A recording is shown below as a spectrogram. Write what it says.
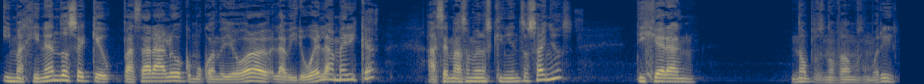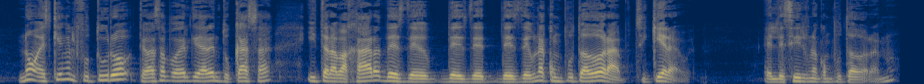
imaginándose que pasara algo como cuando llegó la, viruela a América, hace más o menos 500 años, dijeran, no, pues nos vamos a morir. No, es que en el futuro te vas a poder quedar en tu casa y trabajar desde, desde, desde una computadora, siquiera. El decir una computadora, ¿no?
